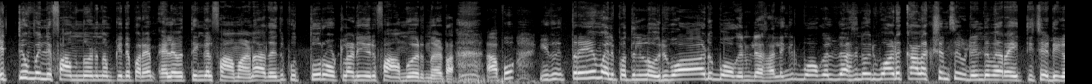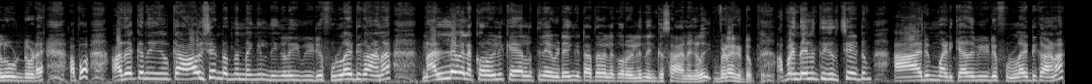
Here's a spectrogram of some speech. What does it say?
ഏറ്റവും വലിയ ഫാം എന്ന് വേണമെങ്കിൽ നമുക്കിതിന്റെ പറയാം. എലവത്തിങ്കൽ ഫാമാണ് അതായത് പുത്തൂർ റോട്ടിലാണ് ഈ ഒരു ഫാം വരുന്നത് കേട്ടോ. അപ്പോൾ ഇത് ഇത്രയും വലിപ്പത്തിലുള്ള ഒരുപാട് ബോഗൻ വില്ലാസ് അല്ലെങ്കിൽ ബോഗൻ വില്ലാസിന്റെ ഒരുപാട് കളക്ഷൻസ് ഇവിടെ ഉണ്ട്. വെറൈറ്റി ചെടികളും ഉണ്ട് ഇവിടെ. അപ്പോൾ അതൊക്കെ നിങ്ങൾക്ക് ആവശ്യം ഉണ്ടെന്നുണ്ടെങ്കിൽ നിങ്ങൾ ഈ വീഡിയോ ഫുള്ളായിട്ട് കാണുക. നല്ല വിലക്കുറവിൽ കേരളത്തിൽ എവിടെയും കിട്ടാത്ത വിലക്കുറവിൽ നിങ്ങൾക്ക് സാധനങ്ങൾ ഇവിടെ കിട്ടും. അപ്പോൾ എന്തായാലും തീർച്ചയായിട്ടും ആരും മടിക്കാതെ വീഡിയോ ഫുള്ളായിട്ട് കാണാം.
